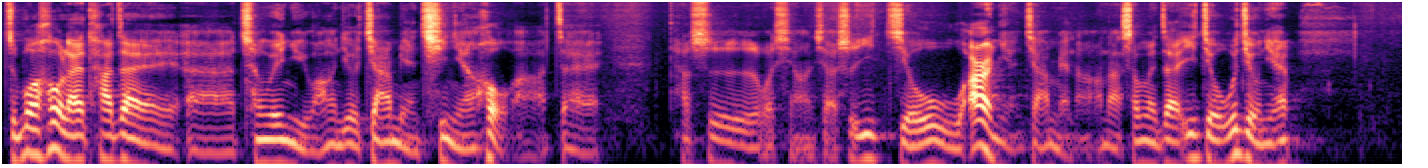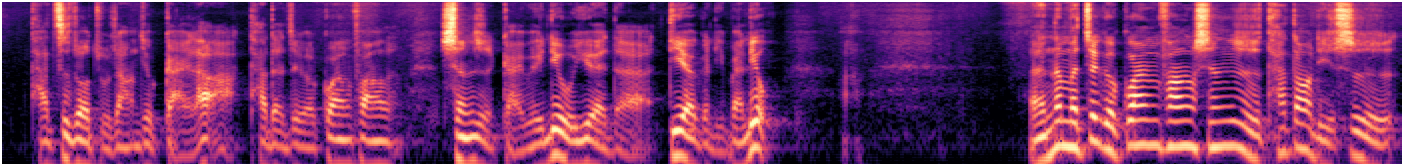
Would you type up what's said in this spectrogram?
只不过后来他在呃成为女王就加冕七年后啊，在他是我想一下是一九五二年加冕的啊，那上面在一九五九年，他自作主张就改了啊，他的这个官方生日改为六月的第二个礼拜六啊，呃，那么这个官方生日它到底是？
